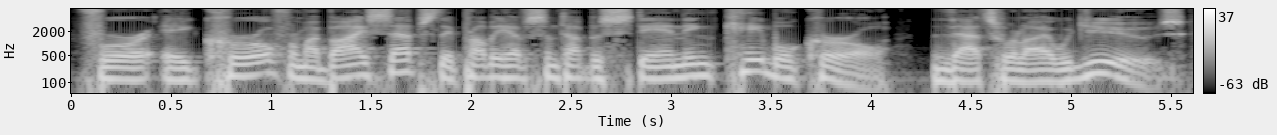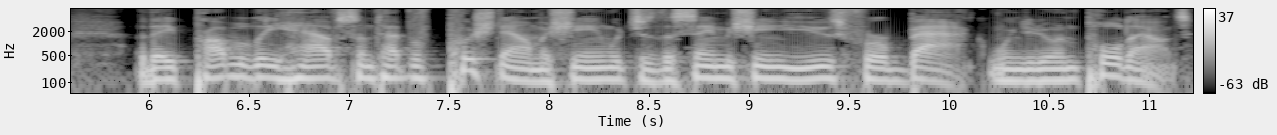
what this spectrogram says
for a curl for my biceps, they probably have some type of standing cable curl. That's what I would use. They probably have some type of push down machine, which is the same machine you use for back when you're doing pull downs.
